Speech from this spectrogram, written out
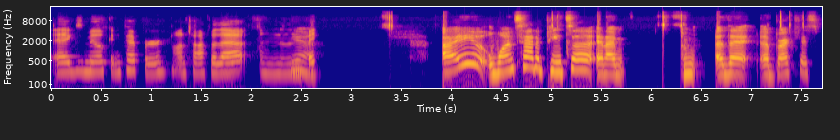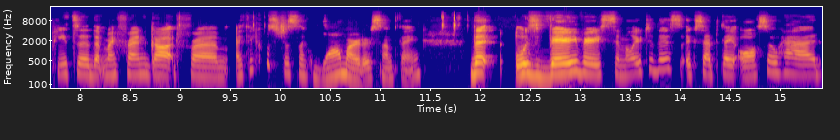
eggs, milk, and pepper on top of that, and then yeah. Bake. I once had a pizza, and I'm, uh, that a breakfast pizza that my friend got from I think it was just like Walmart or something, that was very very similar to this, except they also had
